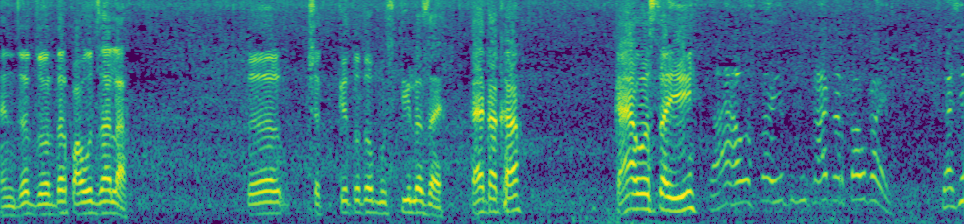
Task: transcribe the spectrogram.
आणि जर जोरदार पाऊस झाला तर शक्यतो तो मुश्किलच आहे. काय काका? काय अवस्था ही? काय अवस्था हे? तुम्ही काय करताव काय? त्याशी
